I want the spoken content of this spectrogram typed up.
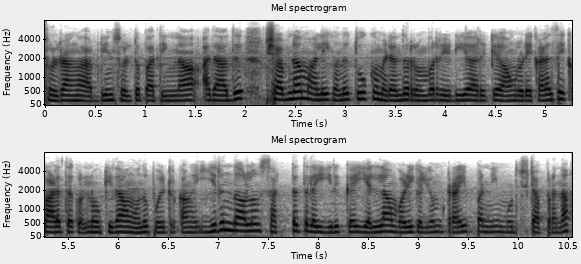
சொல்கிறாங்க அப்படின்னு சொல்லிட்டு பார்த்தீங்கன்னா அதாவது ஷப்னா மாலிக் வந்து தூக்கமிட வந்து ரொம்ப ரெடியாக இருக்குது அவங்களுடைய கடைசி காலத்தை நோக்கி தான் அவங்க வந்து போயிட்டுருக்காங்க இருந்தாலும் சட்டத்தில் இருக்க எல்லா வழிகளையும் ட்ரை பண்ணி முடிச்சுட்டு அப்புறம் தான்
